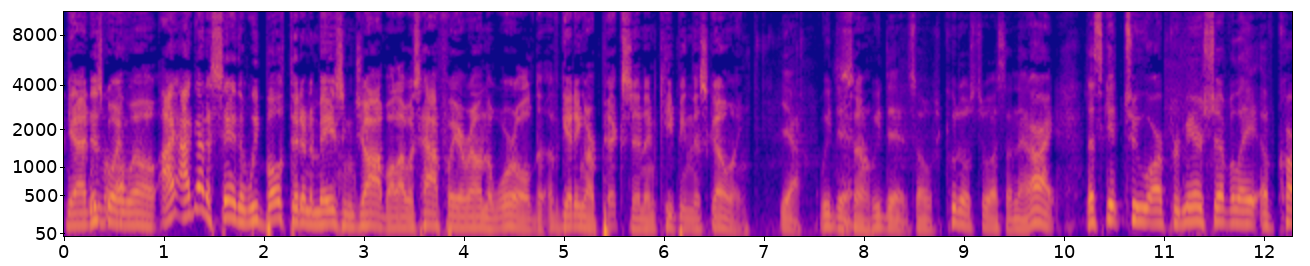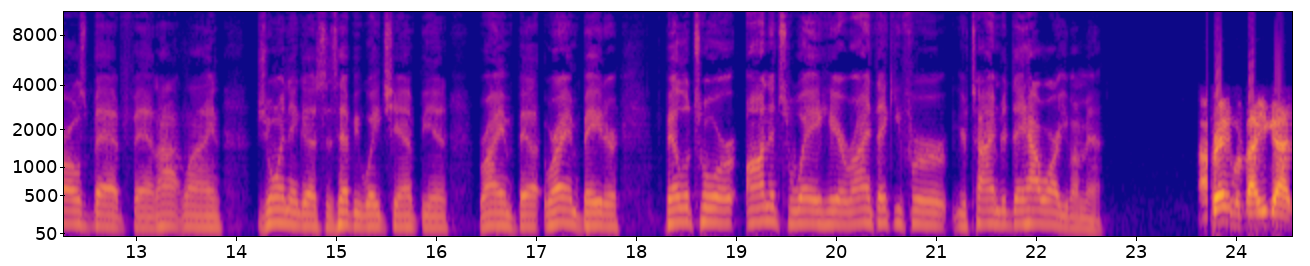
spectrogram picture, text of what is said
Yeah, it is We've going al- well. I, I got to say that we both did an amazing job while I was halfway around the world of getting our picks in and keeping this going. Yeah, we did. So- We did. So kudos to us on that. All right, let's get to our premier Chevrolet of Carlsbad fan hotline. Joining us is heavyweight champion Ryan Be- Ryan Bader. Bellator on its way here. Ryan, thank you for your time today. How are you, my man? Uh, great. What about you guys?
